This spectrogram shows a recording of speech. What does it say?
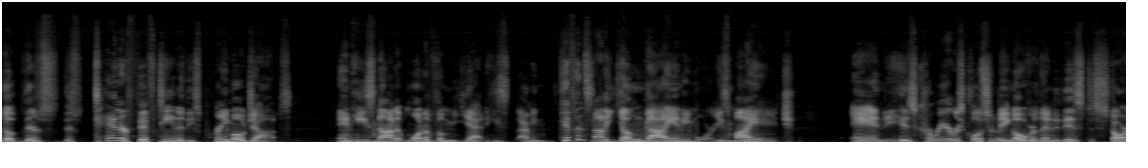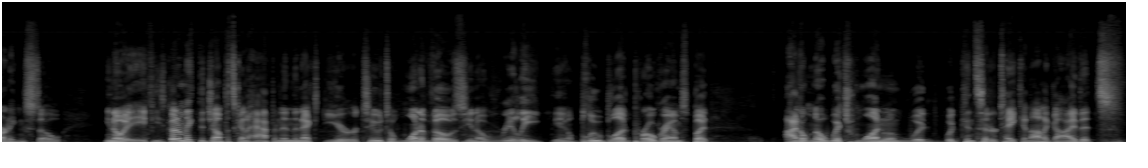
the, there's there's 10 or 15 of these primo jobs and he's not at one of them yet. He's I mean, Kiffin's not a young guy anymore. He's my age. And his career is closer to being over than it is to starting. So, you know, if he's going to make the jump, it's going to happen in the next year or two to one of those, you know, really, you know, blue blood programs, but I don't know which one would would consider taking on a guy that's,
